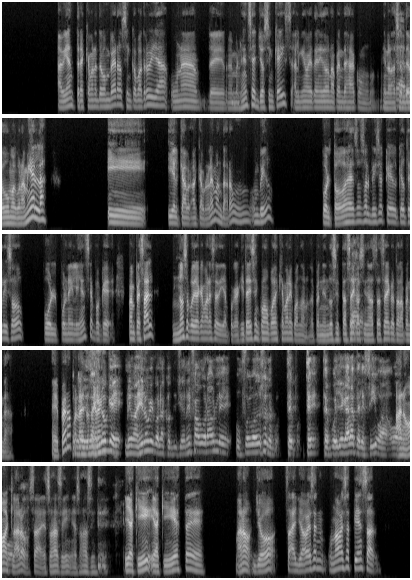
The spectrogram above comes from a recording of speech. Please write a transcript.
Habían tres camiones de bomberos, cinco patrullas, una de emergencia, just in case, alguien había tenido una pendeja con inhalación de Claro. humo, alguna mierda. Y, y el cabrón, al cabrón le mandaron un, un bill por todos esos servicios que, que utilizó por, por negligencia, porque para empezar, no se podía quemar ese día, porque aquí te dicen cómo puedes quemar y cuándo no, dependiendo si está seco, Claro. si no está seco y toda la pendeja. Eh, pero pues la me se imagino que, me imagino que con las condiciones favorables, un fuego de eso te, te, te- te puede llegar a Tennessee o a, o- Ah, no, o- claro, o sea, eso es así, eso es así. Y aquí, y aquí, este, mano, yo, o sea, yo a veces, uno a veces piensa,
